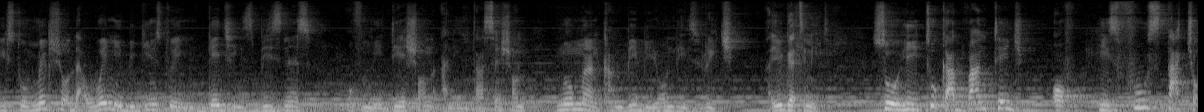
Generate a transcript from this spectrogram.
is to make sure that when he begins to engage his business of mediation and intercession, no man can be beyond his reach. Are you getting it? So he took advantage of his full stature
